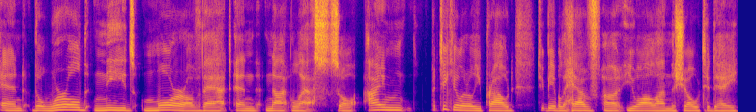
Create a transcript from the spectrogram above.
And the world needs more of that and not less. So I'm particularly proud to be able to have uh, you all on the show today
